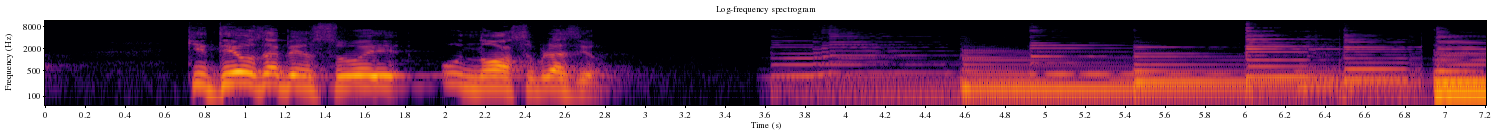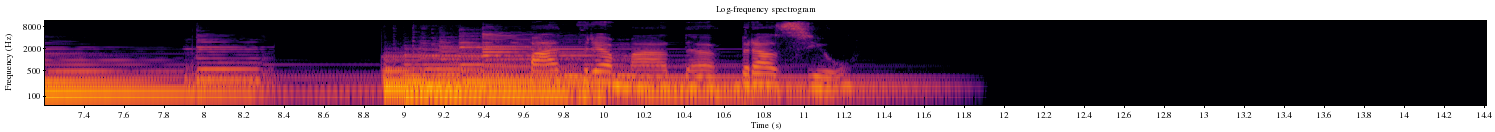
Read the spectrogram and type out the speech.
Que Deus abençoe o nosso Brasil. Amada Brasil.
